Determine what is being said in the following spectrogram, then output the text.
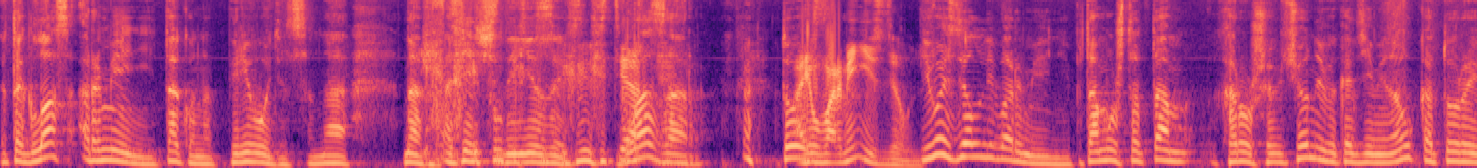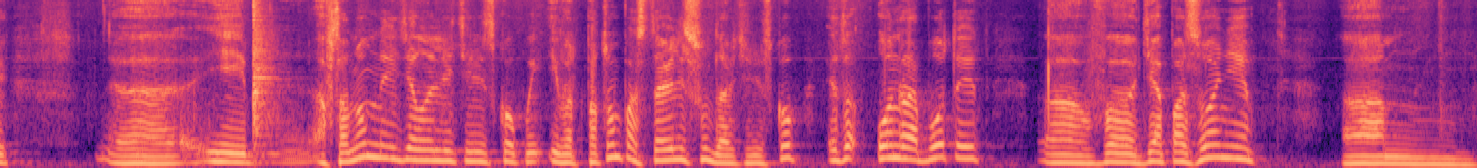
Это глаз Армении, так он переводится на наш отечественный язык. Глазар. То а его в Армении сделали? Его сделали в Армении, потому что там хорошие ученые в Академии наук, которые и автономные делали телескопы, и вот потом поставили сюда телескоп. Это он работает э, в диапазоне эм,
